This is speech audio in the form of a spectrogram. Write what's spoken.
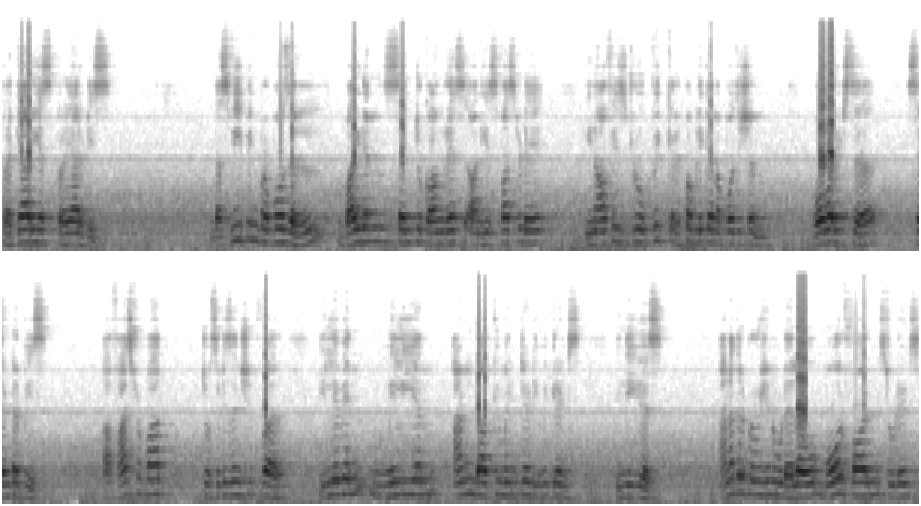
precarious priorities. The sweeping proposal Biden sent to Congress on his first day in office drew quick Republican opposition over its uh, centerpiece. A faster path to citizenship for 11 million undocumented immigrants in the US. Another provision would allow more foreign students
